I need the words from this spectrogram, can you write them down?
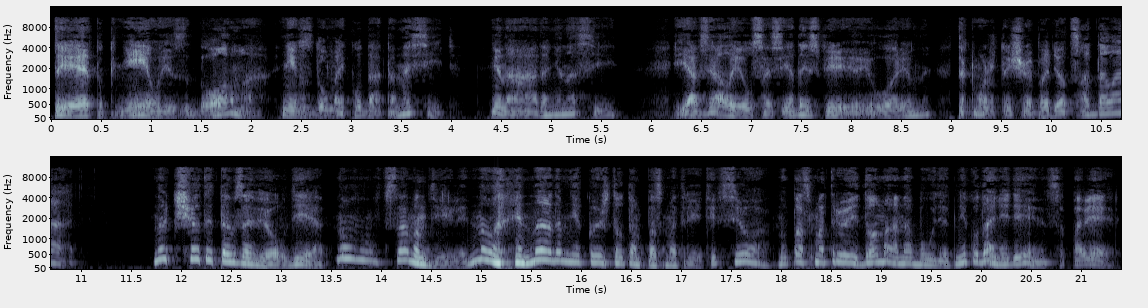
ты эту книгу из дома не вздумай куда-то носить. Не надо, не носи. Я взял ее у соседа из Перегоревны, так, может, еще и придется отдавать. Ну, что ты там завел, дед? Ну, в самом деле, ну, надо мне кое-что там посмотреть, и все. Ну, посмотрю, и дома она будет, никуда не денется, поверь.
